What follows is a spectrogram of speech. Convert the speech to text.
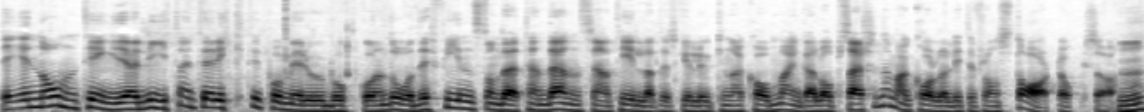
det är någonting, jag litar inte riktigt på Mirubuko ändå. Det finns de där tendenserna till att det skulle kunna komma en galopp, särskilt när man kollar lite från start också. Mm.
